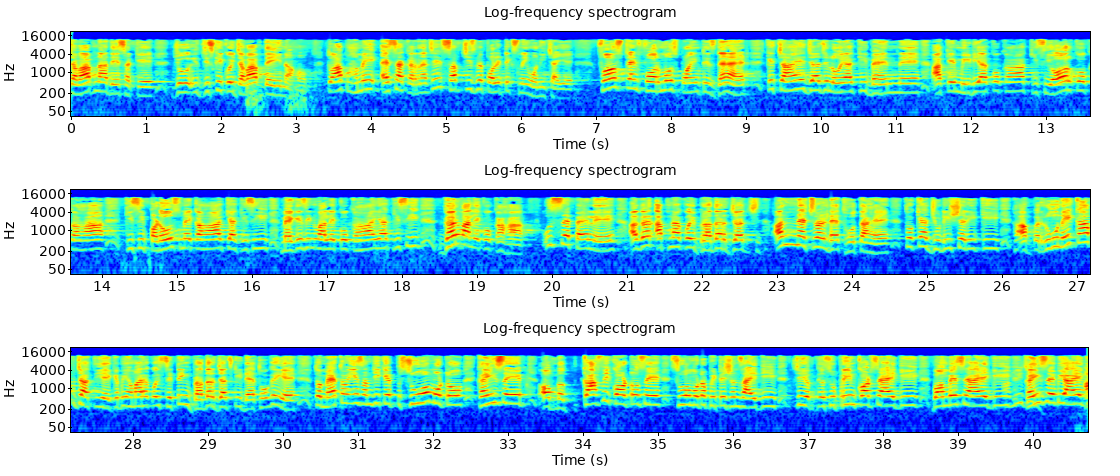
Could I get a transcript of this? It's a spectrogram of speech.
जवाब ना दे सके, जो जिसकी कोई जवाब दे ही ना हो? तो आप हमें ऐसा करना चाहिए, सब चीज़ में पॉलिटिक्स नहीं होनी चाहिए। First and foremost point is that कि चाहे जज लोया की बहन ने, आके मीडिया को कहा, किसी और को कहा, किसी पड़ोस में कहा, क्या किसी मैगजीन वाले को कहा, या किसी घर वाले को कहा उससे पहले अगर अपना कोई ब्रदर जज अननेचुरल डेथ होता है तो क्या जुडिशरी की आप रू नहीं काँप जाती है कि भाई हमारा कोई सिटिंग ब्रदर जज की डेथ हो गई है? तो मैं तो ये समझी कि सुओ मोटो कहीं से काफ़ी कोर्टों से सुओ मोटो पिटिशन आएगी सुप्रीम कोर्ट से आएगी बॉम्बे से आएगी कहीं से भी आएगी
